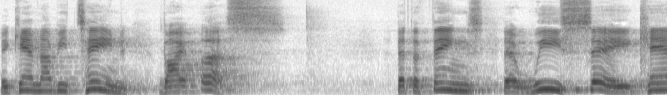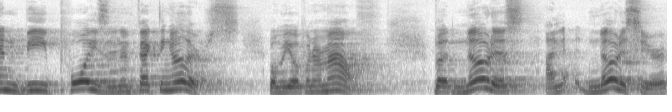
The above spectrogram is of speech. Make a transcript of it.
It cannot be tamed by us. That the things that we say can be poison infecting others when we open our mouth. But notice, notice here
